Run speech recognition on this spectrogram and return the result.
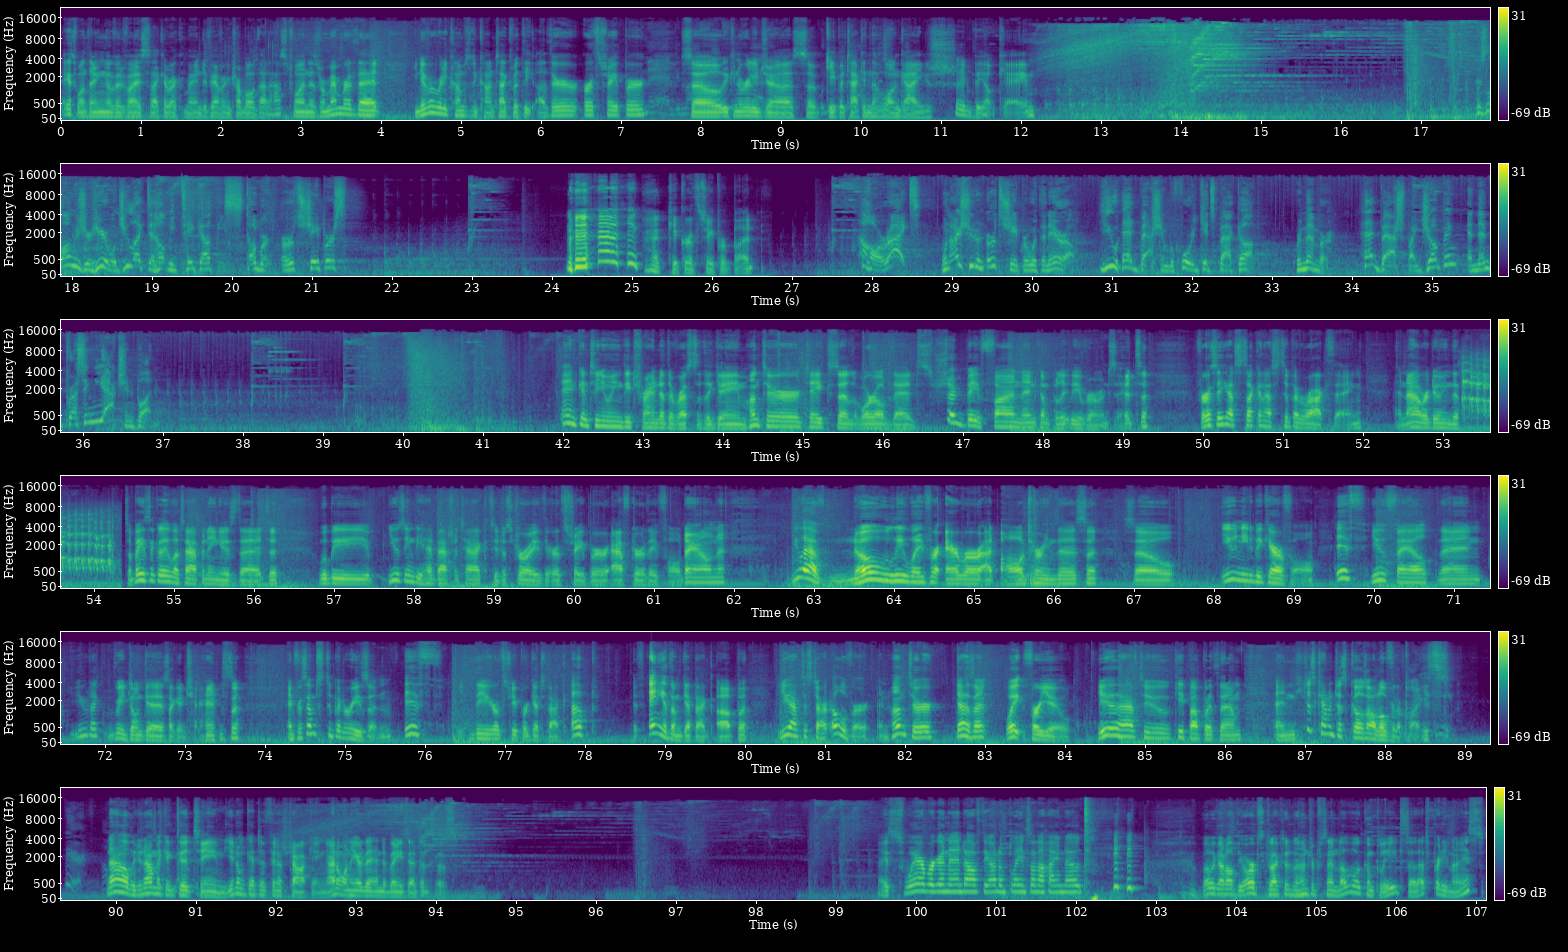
I guess one thing of advice that I could recommend if you're having trouble with that last one is remember that he never really comes into contact with the other Earthshaper, so you can really just uh, keep attacking the one guy and you should be okay. As long as you're here, would you like to help me take out these stubborn Earthshapers? Kick Earthshaper butt. All right. When I shoot an Earthshaper with an arrow, you head bash him before he gets back up. Remember, head bash by jumping and then pressing the action button. And continuing the trend of the rest of the game, Hunter takes a world that should be fun and completely ruins it. First he got stuck in that stupid rock thing, and now we're doing this. So basically what's happening is that We'll be using the head bash attack to destroy the Earthshaper after they fall down. You have no leeway for error at all during this, so you need to be careful. If you fail, then you like really don't get a second chance. And for some stupid reason, if the Earthshaper gets back up, if any of them get back up, you have to start over, and Hunter doesn't wait for you. You have to keep up with them, and he just kind of just goes all over the place. No, we do not make a good team. You don't get to finish talking. I don't want to hear the end of any sentences. I swear we're gonna end off the Autumn Plains on a high note. well, we got all the orbs collected and 100% level complete, so that's pretty nice.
